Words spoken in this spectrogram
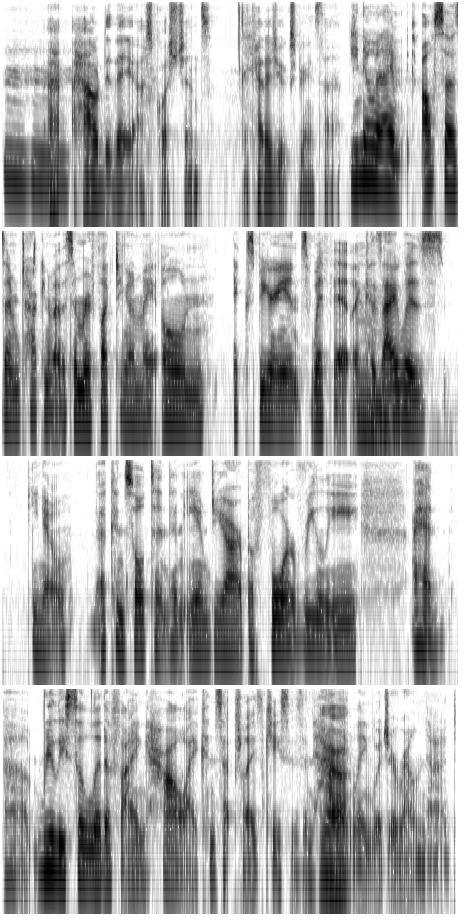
Mm-hmm. h- how do they ask questions? Like how did you experience that? you know and i'm also as i'm talking about this i'm reflecting on my own experience with it like because i was you know a consultant in emdr before really i had um, really solidifying how i conceptualize cases and Yeah. having language around that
